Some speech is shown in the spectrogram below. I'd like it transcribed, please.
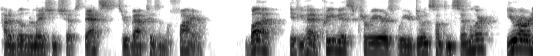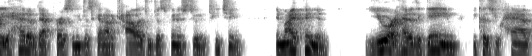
how to build relationships. That's through baptism of fire. But if you've had previous careers where you're doing something similar, you're already ahead of that person who just got out of college, who just finished student teaching. In my opinion, you are ahead of the game because you have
